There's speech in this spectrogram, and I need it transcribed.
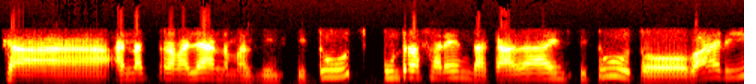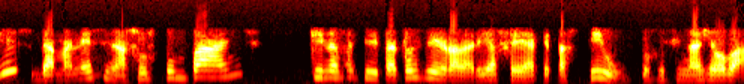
que ha anat treballant amb els instituts, un referent de cada institut o varis demanessin als seus companys quines activitats els agradaria fer aquest estiu. L'Oficina Jove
